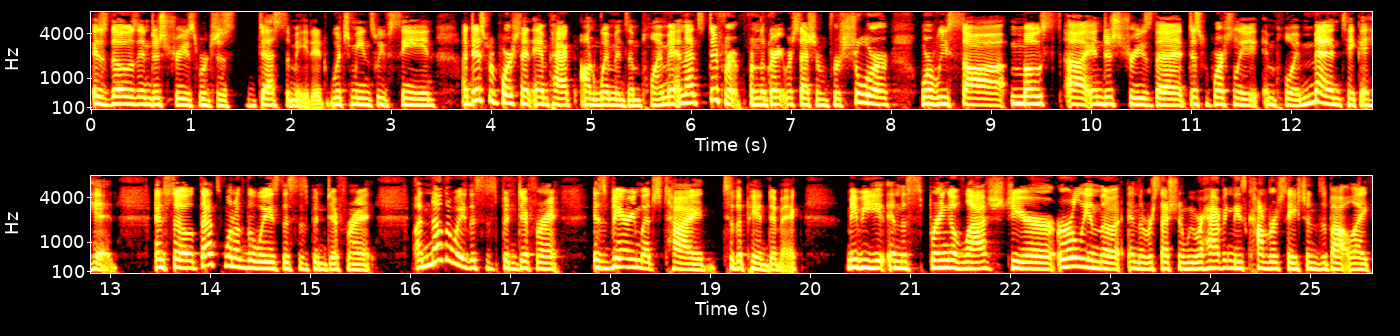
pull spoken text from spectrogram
is those industries were just decimated, which means we've seen a disproportionate impact on women's employment. And that's different from the Great Recession for sure, where we saw most uh, industries that disproportionately employ men take a hit. And so that's one of the ways this has been different. Another way this has been different is very much tied to the pandemic. Maybe in the spring of last year, early in the, in the recession, we were having these conversations about like,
